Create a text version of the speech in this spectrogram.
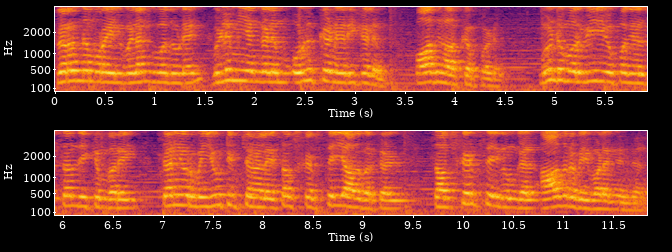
சிறந்த முறையில் விளங்குவதுடன் விழுமியங்களும் ஒழுக்க நெறிகளும் பாதுகாக்கப்படும். மீண்டும் ஒரு வீடியோ பதிவில் சந்திக்கும் வரை தனியொருமை யூடியூப் சேனலை சப்ஸ்கிரைப் செய்யாதவர்கள் சப்ஸ்கிரைப் செய்து உங்கள் ஆதரவை வழங்குங்கள்.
